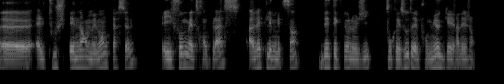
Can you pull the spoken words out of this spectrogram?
euh, elles touchent énormément de personnes et il faut mettre en place avec les médecins des technologies pour résoudre et pour mieux guérir les gens.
